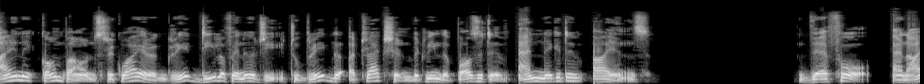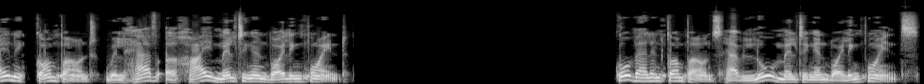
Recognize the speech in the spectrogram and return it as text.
Ionic compounds require a great deal of energy to break the attraction between the positive and negative ions. Therefore, an ionic compound will have a high melting and boiling point. Covalent compounds have low melting and boiling points.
